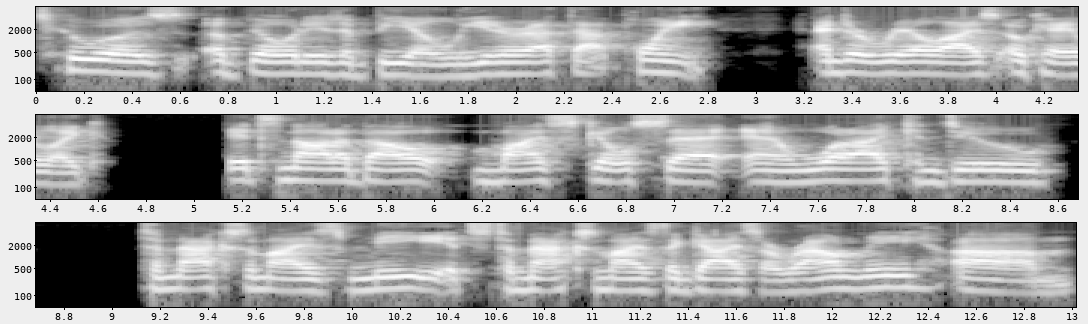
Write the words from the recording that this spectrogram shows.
Tua's ability to be a leader at that point and to realize, okay, like it's not about my skill set and what I can do to maximize me. It's to maximize the guys around me. Um,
